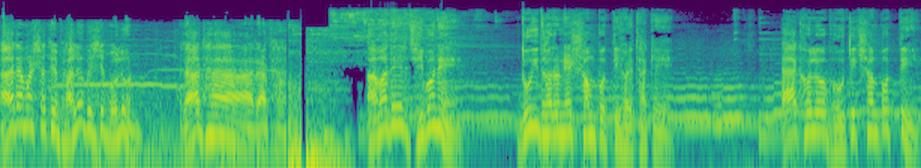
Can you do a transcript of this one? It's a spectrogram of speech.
আর আমার সাথে ভালোবেসে বলুন, রাধা রাধা। আমাদের জীবনে দুই ধরনের সম্পত্তি হয়ে থাকে। এক হলো ভৌতিক সম্পত্তি,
